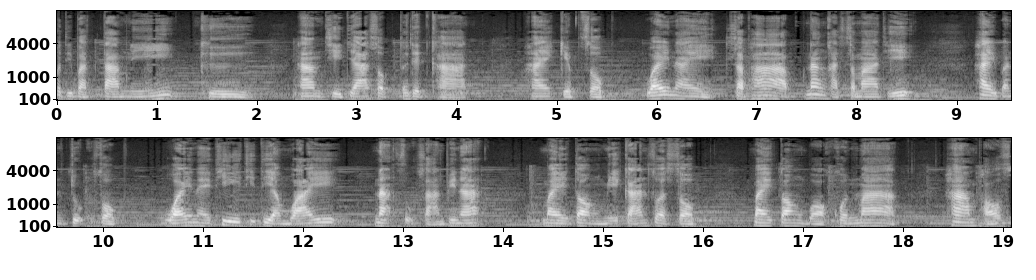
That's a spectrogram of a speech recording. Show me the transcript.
ปฏิบัติตามนี้ คือ ห้ามฉีดยาศพโดยเด็ดขาด ให้เก็บศพไว้ในสภาพนั่งขัดสมาธิ ให้บรรจุศพไว้ในที่ที่เตรียมไว้ ณสุสานพินะ ไม่ต้องมีการสวดศพ ไม่ต้องบอกคนมาก ห้ามเผาศ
